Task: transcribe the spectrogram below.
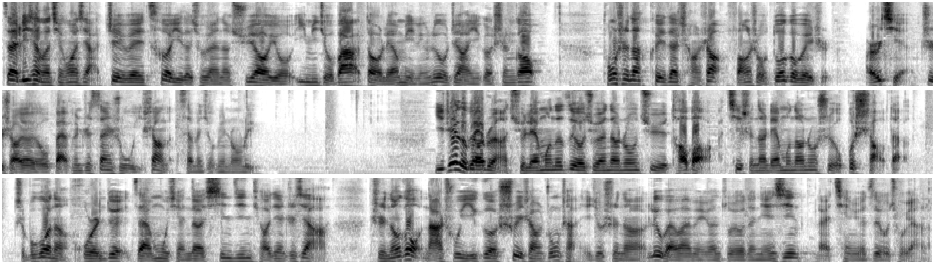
在理想的情况下，这位侧翼的球员呢，需要有一米九八到两米零六这样一个身高，同时呢，可以在场上防守多个位置，而且至少要有百分之三十五以上的三分球命中率。以这个标准啊，去联盟的自由球员当中去淘宝，其实呢，联盟当中是有不少的，只不过呢，湖人队在目前的薪金条件之下啊，只能够拿出一个税上中产，也就是呢六百万美元左右的年薪来签约自由球员了。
